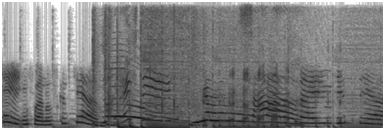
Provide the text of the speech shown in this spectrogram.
Regen fahren aufs Konzert. Richtig! Ja! Sarah! Sehr.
